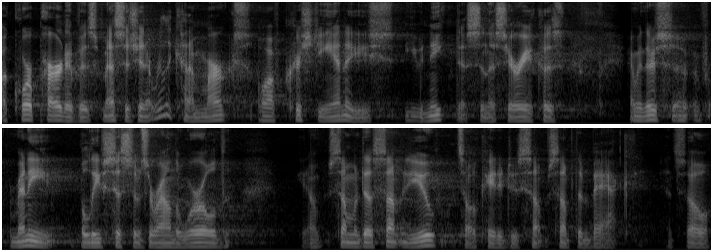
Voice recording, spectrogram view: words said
a, core part of his message, and it really kind of marks off Christianity's uniqueness in this area because, I mean, there's uh, many belief systems around the world you know, someone does something to you, it's okay to do some, something back. And so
